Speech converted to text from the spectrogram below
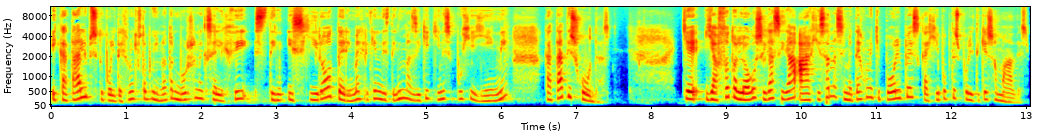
η κατάληψη του Πολυτεχνείου και αυτό που γινόταν μπορούσε να εξελιχθεί στην ισχυρότερη μέχρι εκείνη τη στιγμή μαζική κίνηση που είχε γίνει κατά της Χούντας. Και γι' αυτό το λόγο σιγά σιγά άρχισαν να συμμετέχουν και υπόλοιπες καχύποπτες πολιτικές ομάδες.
